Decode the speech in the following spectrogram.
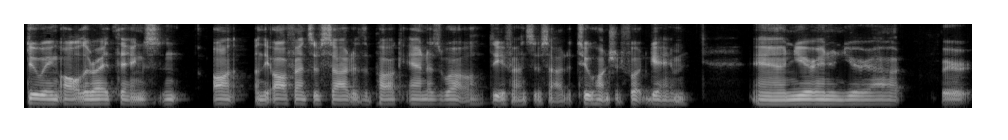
Doing all the right things on on the offensive side of the puck and as well defensive side, a 200 foot game, and year in and year out, Ber-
